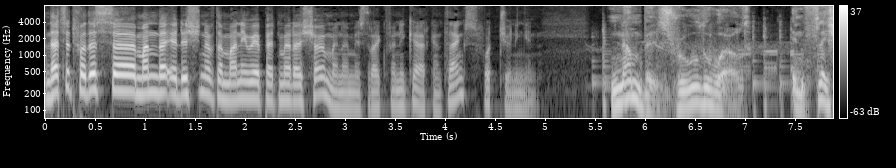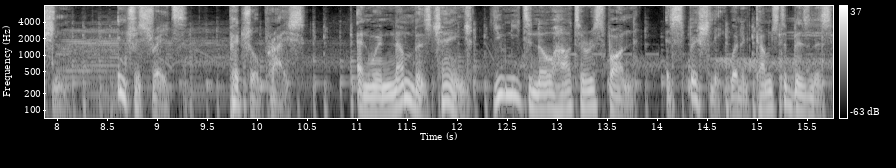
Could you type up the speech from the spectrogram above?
And that's it for this uh, Monday edition of the MoneyWeb at Midday Show. My name is Ryk van Kerk, and thanks for tuning in. Numbers rule the world. Inflation, interest rates, petrol price. And when numbers change, you need to know how to respond, especially when it comes to business.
